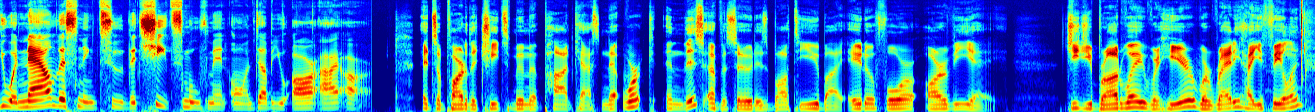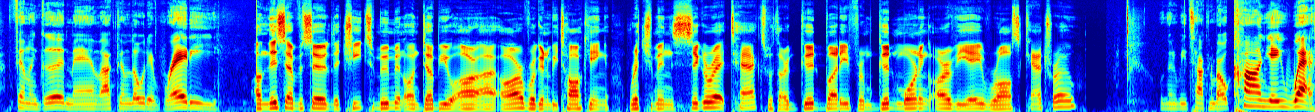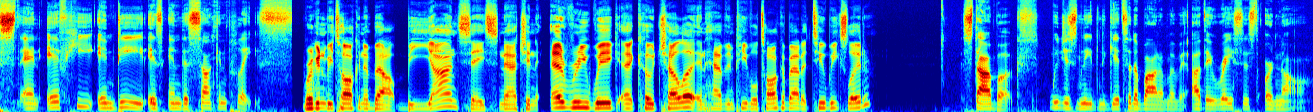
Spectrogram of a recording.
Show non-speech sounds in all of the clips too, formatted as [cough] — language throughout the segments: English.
You are now listening to the Cheats Movement on WRIR. It's a part of the Cheats Movement Podcast Network, and this episode is brought to you by 804 RVA. Gigi Broadway, we're here. We're ready. How you feeling? Feeling good, man. Locked and loaded, ready. On this episode of the Cheats Movement on WRIR, we're going to be talking Richmond's cigarette tax with our good buddy from Good Morning RVA, Ross Catrow. We're going to be talking about Kanye West and if he indeed is in the sunken place. We're going to be talking about Beyonce snatching every wig at Coachella and having people talk about it two weeks later. Starbucks. We just need to get to the bottom of it. Are they racist or no?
